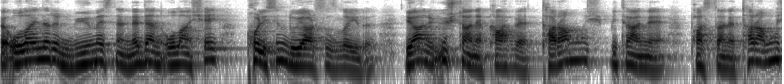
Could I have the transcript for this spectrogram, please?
ve olayların büyümesine neden olan şey polisin duyarsızlığıydı. Yani 3 tane kahve taranmış, bir tane pastane taranmış.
